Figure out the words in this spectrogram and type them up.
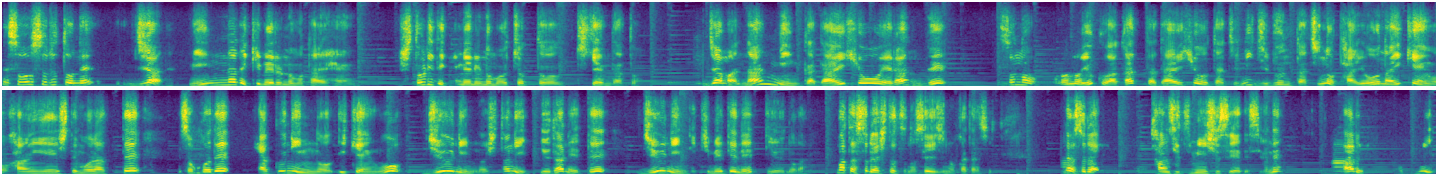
でそうするとね、じゃあみんなで決めるのも大変、一人で決めるのもちょっと危険だと。じゃあまあ何人か代表を選んで、そのもののよく分かった代表たちに自分たちの多様な意見を反映してもらって、そこで100人の意見を10人の人に委ねて、10人で決めてねっていうのが、またそれは一つの政治の形。だからそれは間接民主制ですよね。ある人に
